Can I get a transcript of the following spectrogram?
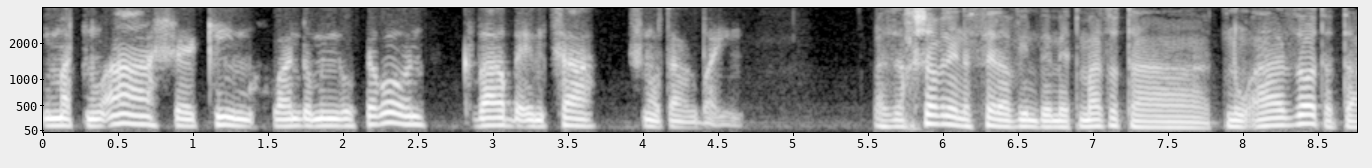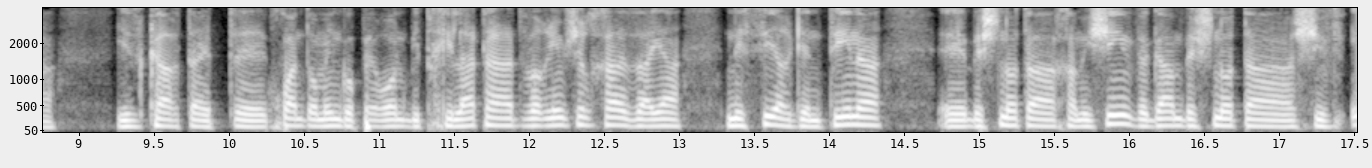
עם התנועה שהקים חואן דומינגו פירון כבר באמצע שנות ה-40. אז עכשיו ננסה להבין באמת מה זאת התנועה הזאת, אתה הזכרת את חואן דומינגו פירון בתחילת הדברים שלך, זה היה נשיא ארגנטינה בשנות ה-50 וגם בשנות ה-70,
